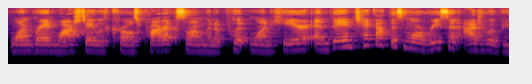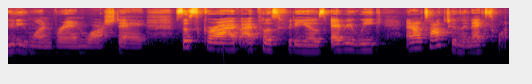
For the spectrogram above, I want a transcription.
one brand wash day with curls products so I'm going to put one here and then check out this more recent Adwoa Beauty one brand wash day. Subscribe, I post videos every week and I'll talk to you in the next one.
